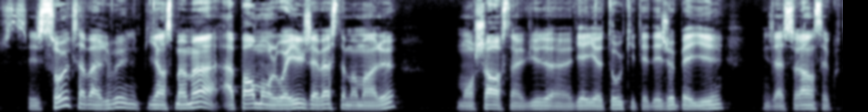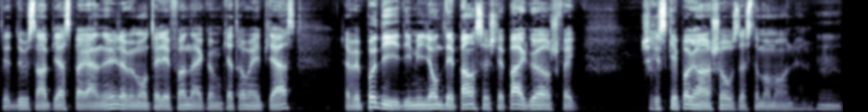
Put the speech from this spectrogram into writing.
c'est sûr que ça va arriver. Puis en ce moment, à part mon loyer que j'avais à ce moment-là, mon char, c'était un vieux, un vieil auto qui était déjà payé. Les assurances, ça coûtait 200 pièces par année. J'avais mon téléphone à comme 80 pièces. J'avais pas des, des, millions de dépenses, j'étais pas à gorge. Fait je risquais pas grand-chose à ce moment-là. Hmm.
